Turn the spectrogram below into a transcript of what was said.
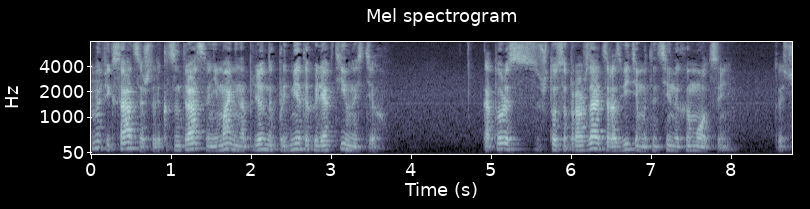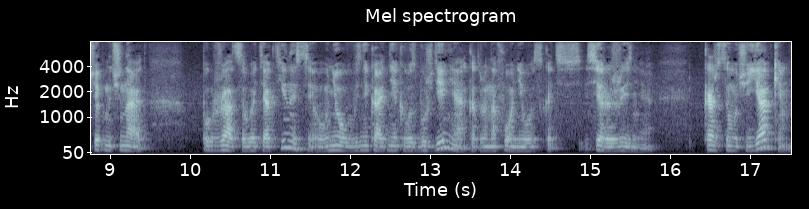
ну, фиксация, что ли, концентрация внимания на определенных предметах или активностях, которые, что сопровождается развитием интенсивных эмоций. То есть человек начинает погружаться в эти активности, у него возникает некое возбуждение, которое на фоне его, так сказать, серой жизни кажется ему очень ярким,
